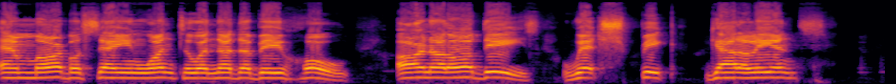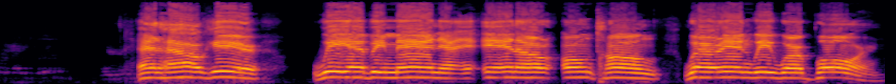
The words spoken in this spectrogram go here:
and marveled, saying one to another, Behold, are not all these which speak Galileans? And how here we every man in our own tongue wherein we were born.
